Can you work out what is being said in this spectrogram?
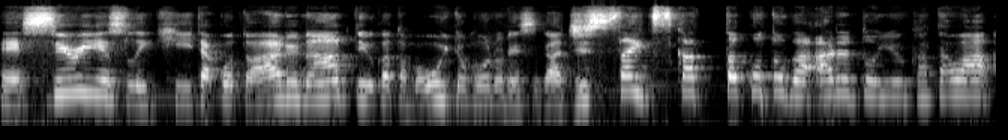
う、えー、seriously 聞いたことあるなっていう方も多いと思うのですが、実際使ったことがあるという方は、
